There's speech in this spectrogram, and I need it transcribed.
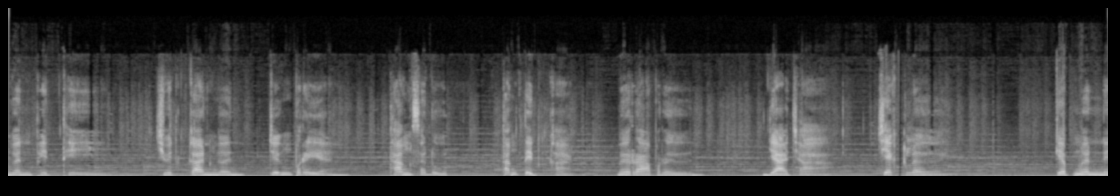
เงินผิดที ชีวิตการเงินจึงเปลี่ยน ทั้งสะดุด ทั้งติดขัดไม่ราบรื่น อย่าช้า เช็คเลย เก็บเงินใน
